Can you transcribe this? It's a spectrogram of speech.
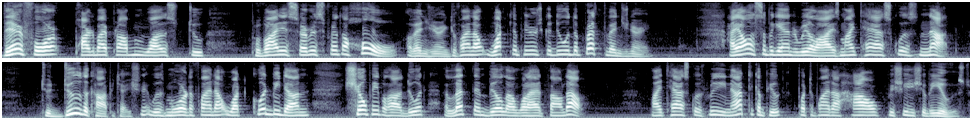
Therefore, part of my problem was to provide a service for the whole of engineering to find out what computers could do with the breadth of engineering. I also began to realize my task was not to do the computation, it was more to find out what could be done, show people how to do it, and let them build on what I had found out. My task was really not to compute, but to find out how machines should be used.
